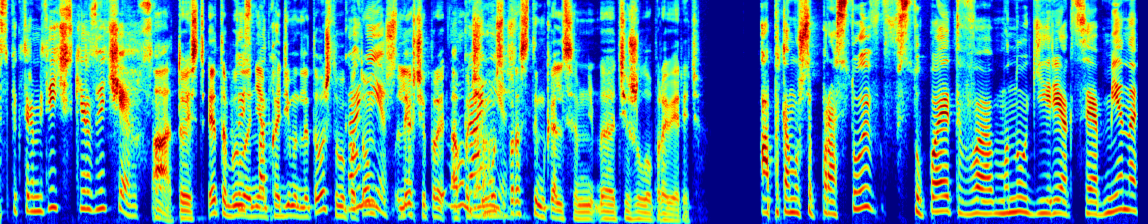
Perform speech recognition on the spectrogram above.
спектрометрически различаются. А, то есть это было есть под- необходимо для того, чтобы потом Конечно. легче... Про... а Ну, почему конечно. с простым кальцием э, тяжело проверить? А потому что простой вступает в многие реакции обмена,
